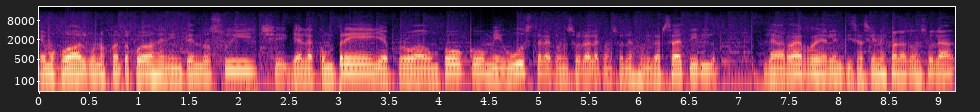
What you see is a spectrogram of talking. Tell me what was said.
Hemos jugado algunos cuantos juegos de Nintendo Switch, ya la compré, ya he probado un poco, me gusta la consola, la consola es muy versátil. La verdad, ralentizaciones con la consola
